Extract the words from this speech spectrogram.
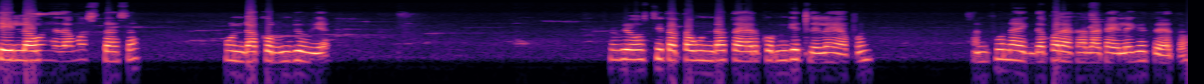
तेल लावून ह्याला मस्त असा हुंडा करून घेऊया. व्यवस्थित आता उंडा तयार करून घेतलेला आहे आपण. आणि पुन्हा एकदा पराठा लाटायला घेतोय आता.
